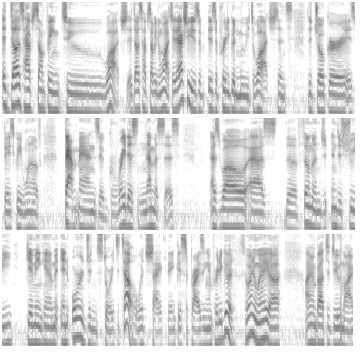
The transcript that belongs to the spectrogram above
it does have something to watch. It does have something to watch. It actually is a, is a pretty good movie to watch since the Joker is basically one of Batman's greatest nemesis, as well as the film in- industry giving him an origin story to tell, which I think is surprising and pretty good. So anyway, uh, I am about to do my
